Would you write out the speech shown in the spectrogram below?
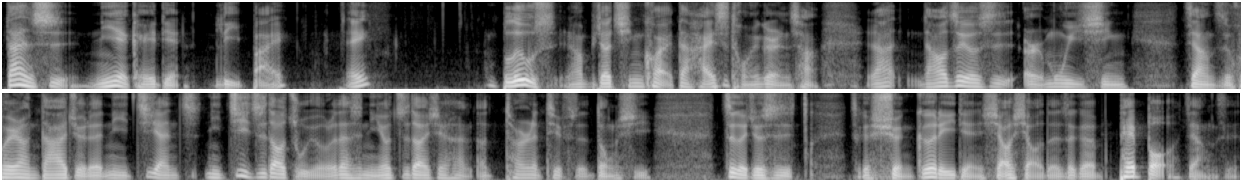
但是你也可以点李白，诶。Blues，然后比较轻快，但还是同一个人唱，然后然后这又是耳目一新，这样子会让大家觉得你既然你既知道主流了，但是你又知道一些很 alternative 的东西，这个就是这个选歌的一点小小的这个 pebble 这样子。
